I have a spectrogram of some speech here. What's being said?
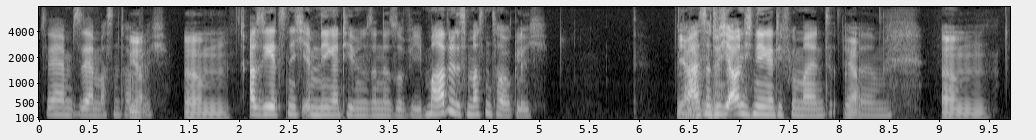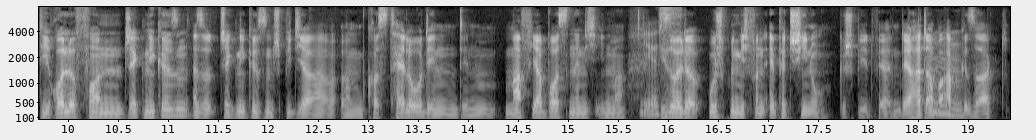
Sehr, sehr massentauglich. ähm, Also jetzt nicht im negativen Sinne, so wie Marvel ist massentauglich. ja. Ja, ist genau. natürlich auch nicht negativ gemeint. Ja. Ähm, ähm, die Rolle von Jack Nicholson, also Jack Nicholson spielt ja ähm, Costello, den, den Mafia-Boss nenne ich ihn mal. yes. Die sollte ursprünglich von Al Pacino gespielt werden. Der hat aber Hm. abgesagt.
